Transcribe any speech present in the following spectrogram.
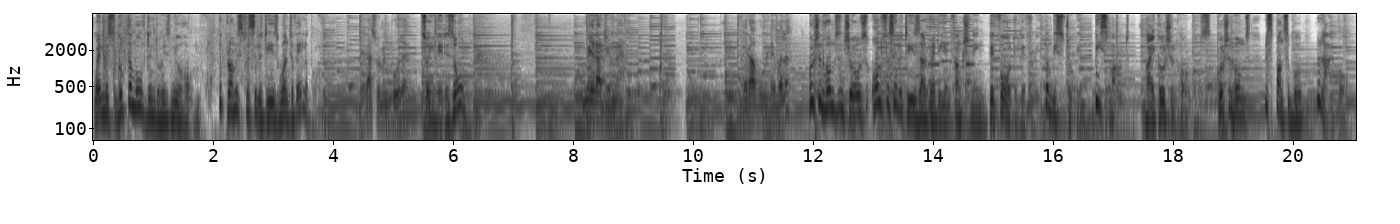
When Mr. Gupta moved into his new home, the promised facilities weren't available. मेरा स्विमिंग पूल है So he made his own. मेरा जिम है मेरा पूल टेबल है Gulshan Homz ensures all facilities are ready and functioning before delivery. Don't be stupid. Be smart. Buy Gulshan Homz. Gulshan Homz, responsible, reliable.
